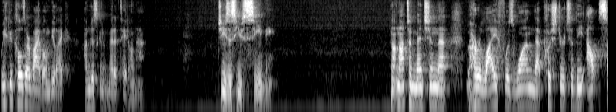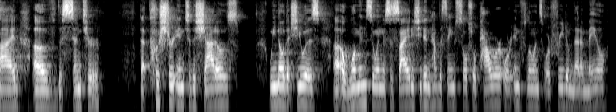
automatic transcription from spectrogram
we could close our Bible and be like, I'm just going to meditate on that. Jesus, you see me. Not, not to mention that her life was one that pushed her to the outside of the center, that pushed her into the shadows. We know that she was uh, a woman, so in the society, she didn't have the same social power or influence or freedom that a male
